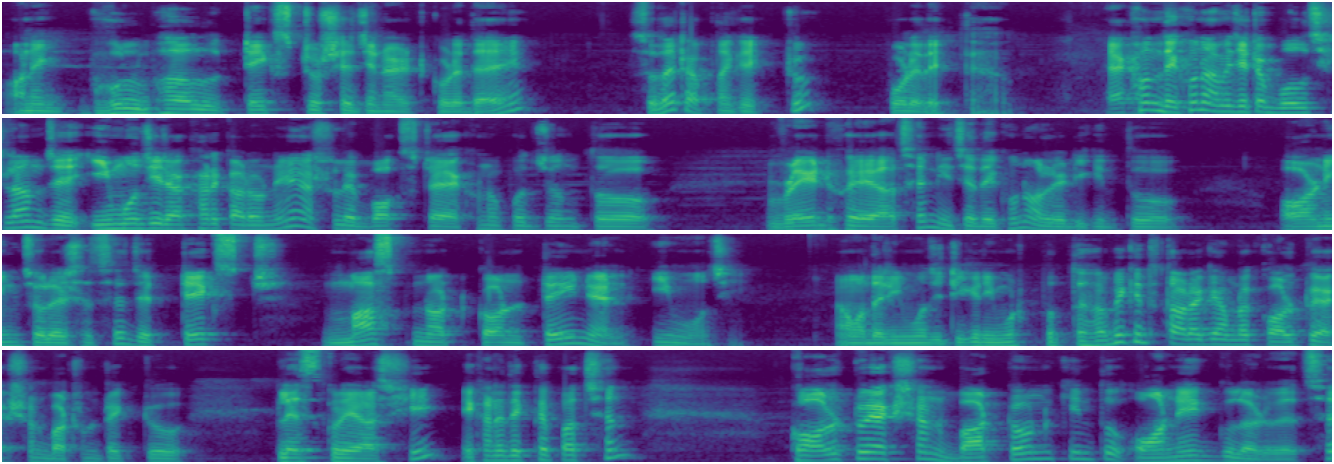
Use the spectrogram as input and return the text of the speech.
অনেক ভুলভাল টেক্সটও সে জেনারেট করে দেয়। সো দ্যাট আপনাকে একটু পড়ে দেখতে হবে। এখন দেখুন, আমি যেটা বলছিলাম যে ইমোজি রাখার কারণে আসলে বক্সটা এখনও পর্যন্ত রেড হয়ে আছে। নিচে দেখুন অলরেডি কিন্তু অর্নিং চলে এসেছে যে text must not contain an emoji আমাদের ইমোজিটিকে রিমোট করতে হবে, কিন্তু তার আগে আমরা কল টু অ্যাকশন বাটনটা একটু প্লেস করে আসি। এখানে দেখতে পাচ্ছেন কল টু অ্যাকশন বাটন কিন্তু অনেকগুলো রয়েছে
